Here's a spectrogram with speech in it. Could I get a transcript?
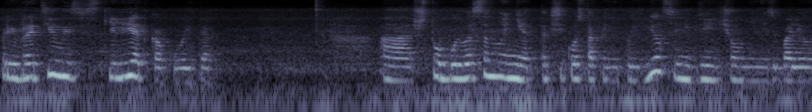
превратилась в скелет какой-то. А что было со мной? Нет, токсикоз так и не появился, нигде ничего мне не заболело,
